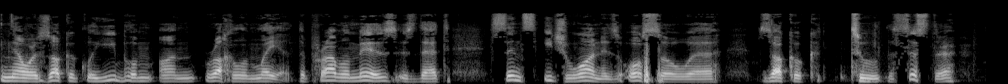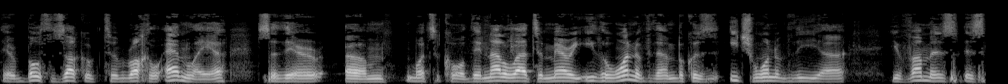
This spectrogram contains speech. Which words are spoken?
now are zakuk liyibum on Rachel and Leah. The problem is, is that since each one is also uh, zakuk to the sister, they're both zakuk to Rachel and Leah, so they're um, what's it called? They're not allowed to marry either one of them because each one of the uh, Yavamas is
